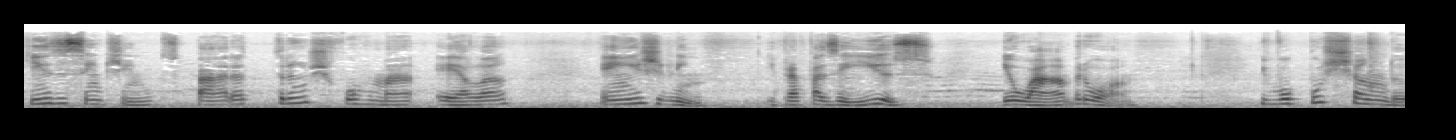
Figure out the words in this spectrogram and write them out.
15 centímetros para transformar ela em slim. E para fazer isso, eu abro, ó, e vou puxando,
